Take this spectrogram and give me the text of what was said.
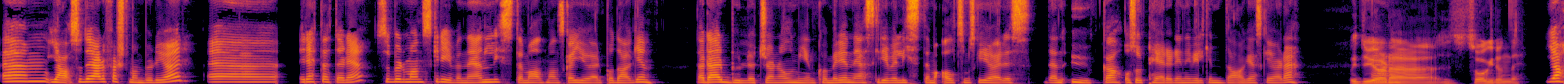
Um, ja, så det er det første man burde gjøre. Uh, rett etter det så burde man skrive ned en liste med alt man skal gjøre på dagen. Det er der bullet journalen min kommer inn. Jeg skriver liste med alt som skal gjøres den uka, og sorterer det inn i hvilken dag jeg skal gjøre det. Og du gjør det så grundig? Ja,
